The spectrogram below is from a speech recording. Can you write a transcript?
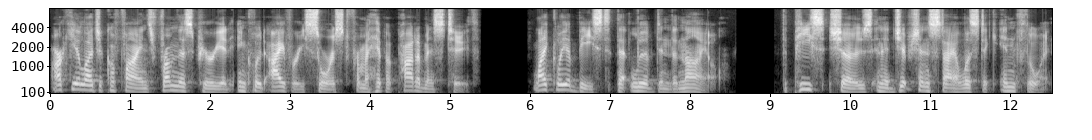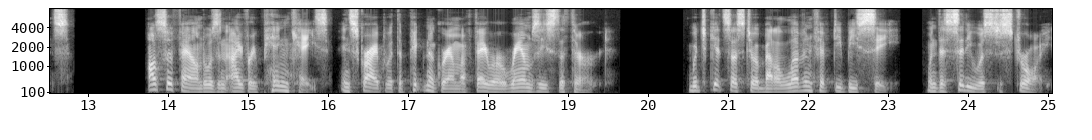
Archaeological finds from this period include ivory sourced from a hippopotamus tooth, likely a beast that lived in the Nile. The piece shows an Egyptian stylistic influence. Also found was an ivory pen case inscribed with the pictogram of Pharaoh Ramses III, which gets us to about 1150 BC, when the city was destroyed.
